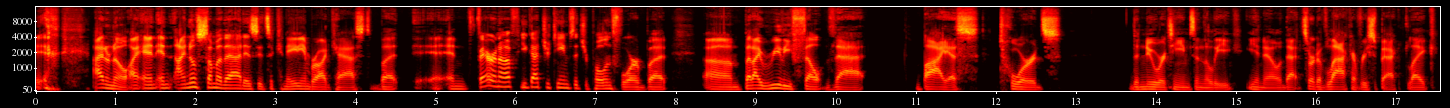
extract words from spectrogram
I don't know. I and and I know some of that is it's a Canadian broadcast, but and fair enough, you got your teams that you're pulling for, but um, but I really felt that bias towards the newer teams in the league. You know that sort of lack of respect, like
